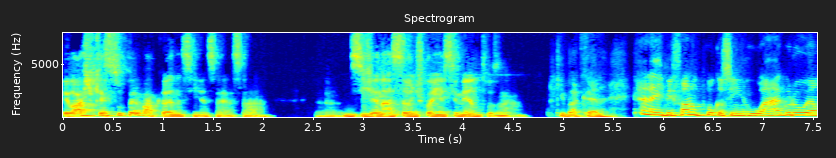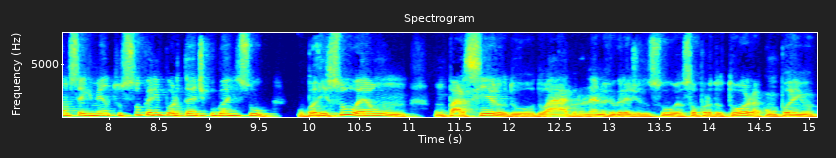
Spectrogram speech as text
eu acho que é super bacana assim, essa, essa miscigenação de conhecimentos. Né? Que bacana. Cara, e me fala um pouco assim, o agro é um segmento super importante para o Banrisul. O Banrisul é um, um parceiro do, do agro né, no Rio Grande do Sul. Eu sou produtor, acompanho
